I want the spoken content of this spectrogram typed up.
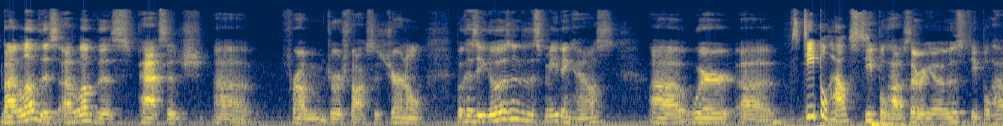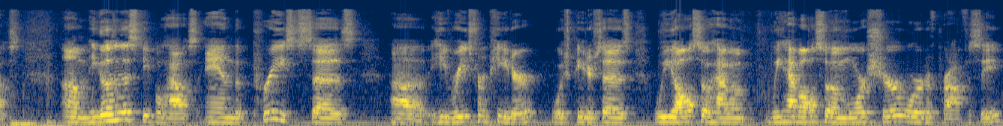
but I love this. I love this passage uh, from George Fox's journal because he goes into this meeting house uh, where uh, Steeple House. steeple house. There we go. This steeple house. Um, he goes into the steeple house, and the priest says uh, he reads from Peter, which Peter says, "We also have a we have also a more sure word of prophecy,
